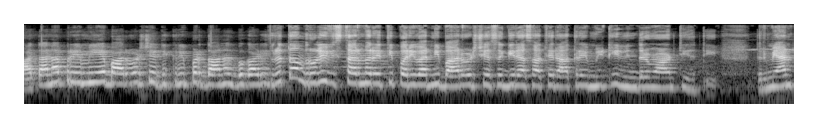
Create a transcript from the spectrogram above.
માતાના પ્રેમીએ બાર વર્ષે દીકરી પર દાનત બગાડી મૃત અમરોલી વિસ્તારમાં રહેતી પરિવારની બાર વર્ષીય સગીરા સાથે રાત્રે મીઠી નિંદર માણતી હતી દરમિયાન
